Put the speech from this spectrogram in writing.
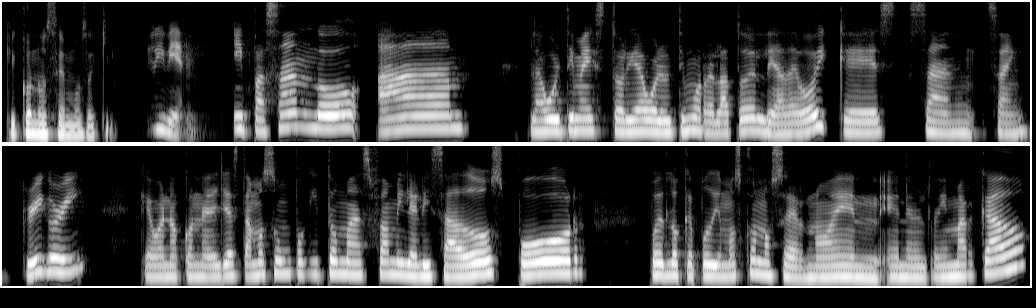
que conocemos aquí. Muy bien. Y pasando a la última historia o el último relato del día de hoy, que es San, San Gregory, que bueno, con él ya estamos un poquito más familiarizados por pues lo que pudimos conocer, ¿no? En, en el Rey Marcado.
